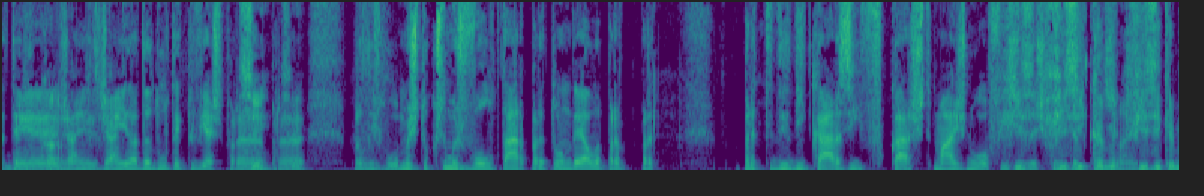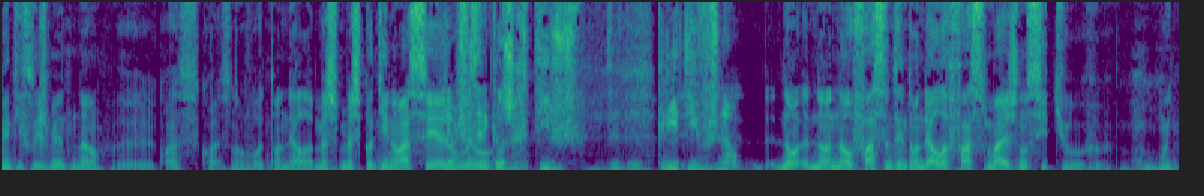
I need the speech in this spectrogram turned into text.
Até claro. já, já em idade adulta é que tu vieste para, sim, para, sim. para Lisboa. Mas tu costumas voltar para Tondela para, para para te dedicares e focares-te mais no ofício Fis, da escrita fisicamente, fisicamente, infelizmente, não. Uh, quase, quase não vou a Tondela. Mas, mas continua a ser. Vamos fazer meu... aqueles retiros de, de, de criativos, não. Não, não, não faço tanto em Tondela, faço mais num sítio muito.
